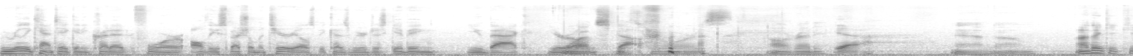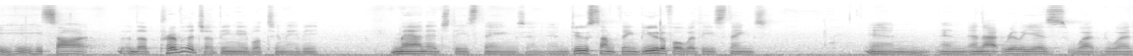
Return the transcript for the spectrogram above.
we really can't take any credit for all these special materials because we are just giving you back your own What is stuff. yours already. yeah. And um, I think he, he, he saw the privilege of being able to maybe manage these things and, and do something beautiful with these things. And, and, and that really is what, what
